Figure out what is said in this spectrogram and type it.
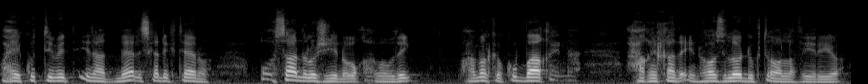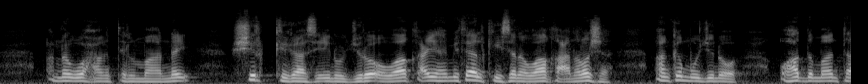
waxay ku timid inaad meel iska dhigteeno oo saa noloshiina u qaabowday. Waxaan marka ku baaqaynaa xaqiiqada in hoos loo dhigto oo la fiiriyo. Annagu waxaan tilmaannay shirkigaasi inuu jiro oo waaqac yahay mithaalkiisana waaqaca nolosha. Aan ka muujino oo hadda maanta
